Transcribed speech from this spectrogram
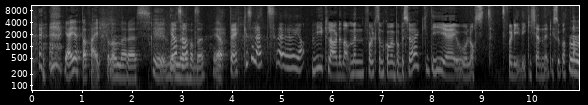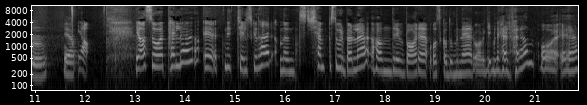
Jeg gjetta feil på den der eh, Ja, sant. ja. Det er ikke så lett. Eh, ja, vi klarer det, da. Men folk som kommer på besøk, de er jo lost fordi de ikke kjenner de så godt, da. Mm, ja. Ja. ja, så Pelle er et nytt tilskudd her. Han er en kjempestor bølle. Han driver bare og skal dominere over Gimli hele veien. Og er,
